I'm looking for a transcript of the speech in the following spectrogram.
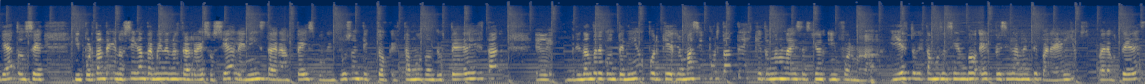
¿ya? Entonces, importante que nos sigan también en nuestras redes sociales, en Instagram, Facebook, incluso en TikTok. Estamos donde ustedes están eh, brindándole contenido porque lo más importante es que tomen una decisión informada. Y esto que estamos haciendo es precisamente para ellos, para ustedes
